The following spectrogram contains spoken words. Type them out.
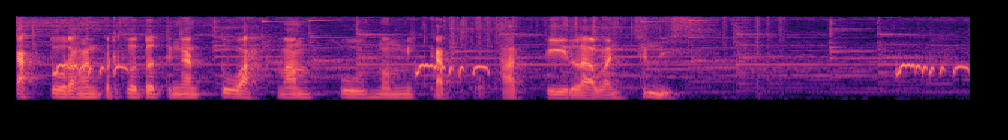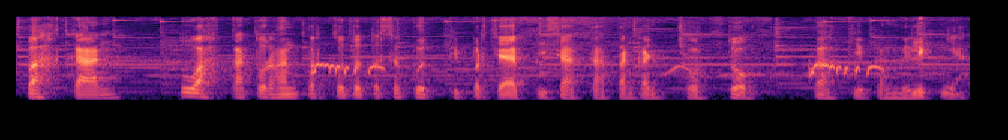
Katurangan perkutut dengan tuah mampu memikat hati lawan jenis. Bahkan, tuah katurangan perkutut tersebut dipercaya bisa datangkan jodoh bagi pemiliknya.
